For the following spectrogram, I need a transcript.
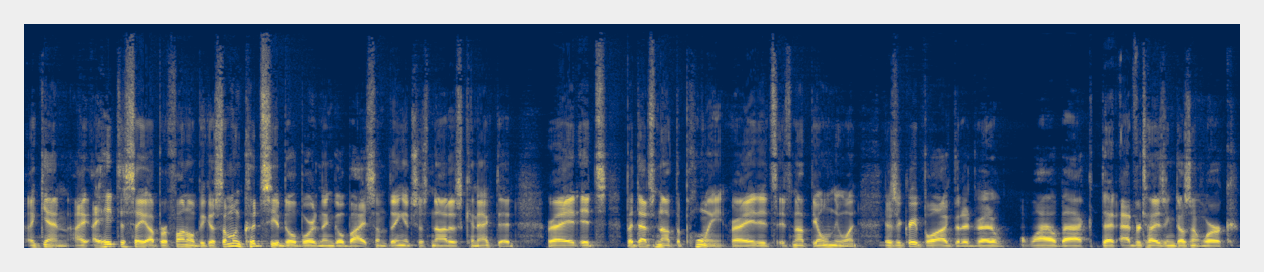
again, I, I, hate to say upper funnel because someone could see a billboard and then go buy something. It's just not as connected, right? It's but that's not the point, right? It's it's not the only one. There's a great blog that I'd read a, a while back that advertising doesn't work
